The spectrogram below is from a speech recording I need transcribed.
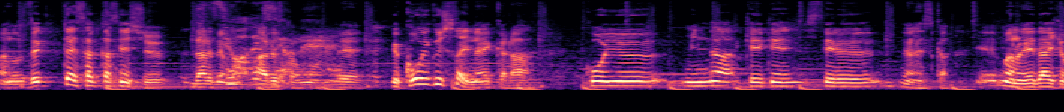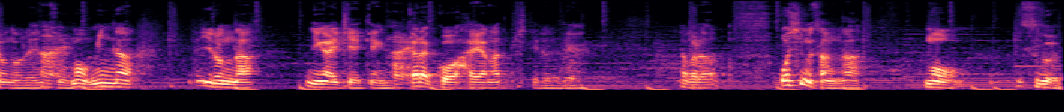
あの絶対サッカー選手誰でもあると思うんででこういう人はいないからこういうみんな経験してるじゃないですか。今の A 代表の連中もみんないろんな苦い経験からこう這い上がってきてるんで。だからオシムさんがもうすぐ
